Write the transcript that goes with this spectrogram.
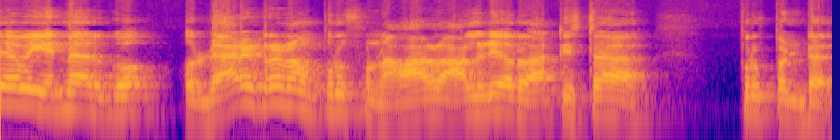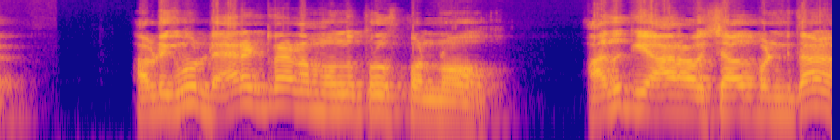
தேவை என்ன இருக்கோ ஒரு டேரக்டராக நம்ம ப்ரூஃப் பண்ணோம் ஆல்ரெடி ஒரு ஆர்டிஸ்ட்டாக ப்ரூஃப் பண்ணிட்டார். அப்படிங்கும்போது டேரக்டராக நம்ம வந்து ப்ரூஃப் பண்ணோம் அதுக்கு யாரை வச்சாவது பண்ணி தான்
